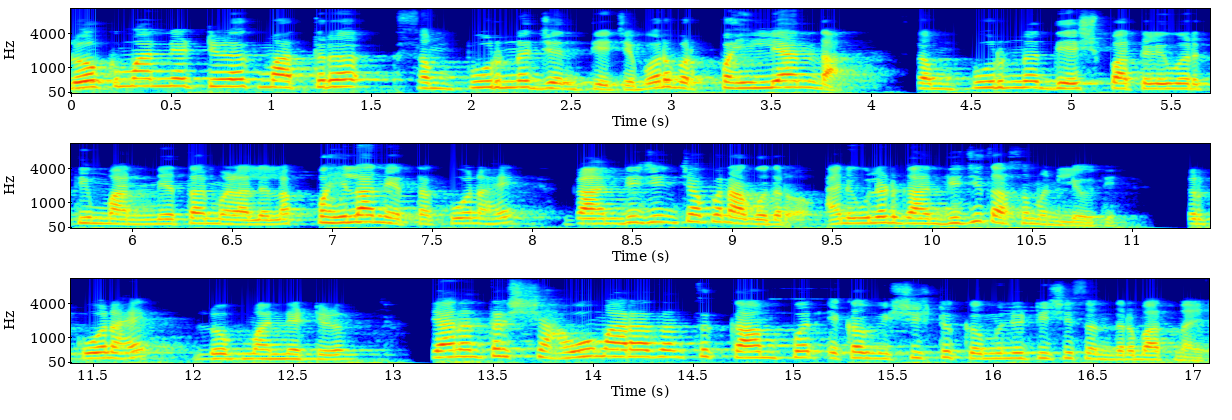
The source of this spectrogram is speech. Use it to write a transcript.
लोकमान्य टिळक मात्र संपूर्ण जनतेचे बरोबर? पहिल्यांदा संपूर्ण देश पातळीवरती मान्यता मिळालेला पहिला नेता कोण आहे? गांधीजींच्या पण अगोदर आणि उलट गांधीजीच असं म्हणले होते. तर कोण आहे? लोकमान्य टिळक. त्यानंतर शाहू महाराजांचं काम पण एका विशिष्ट कम्युनिटीशी संदर्भात नाही.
